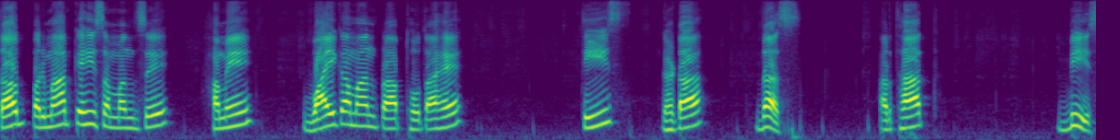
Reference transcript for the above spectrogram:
तब परिमाप के ही संबंध से हमें y का मान प्राप्त होता है 30 घटा 10 अर्थात 20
